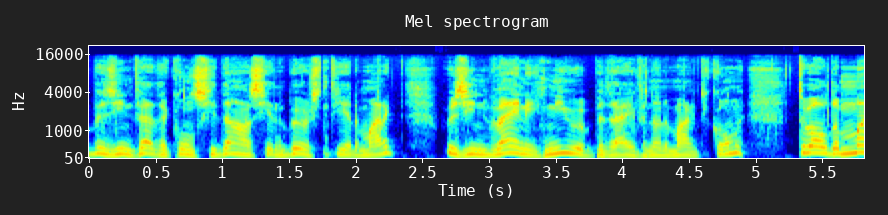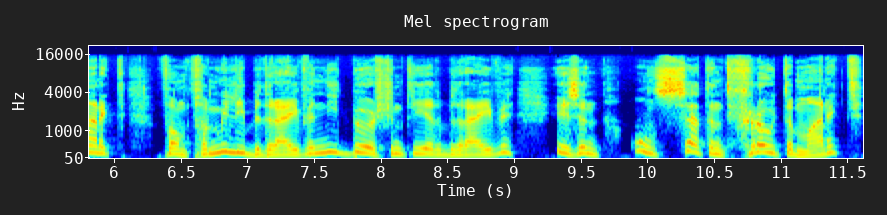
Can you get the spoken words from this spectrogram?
we zien verder consolidatie in de beursgenoteerde markt. We zien weinig nieuwe bedrijven naar de markt komen. Terwijl de markt van familiebedrijven, niet beursgenoteerde bedrijven, is een ontzettend grote markt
